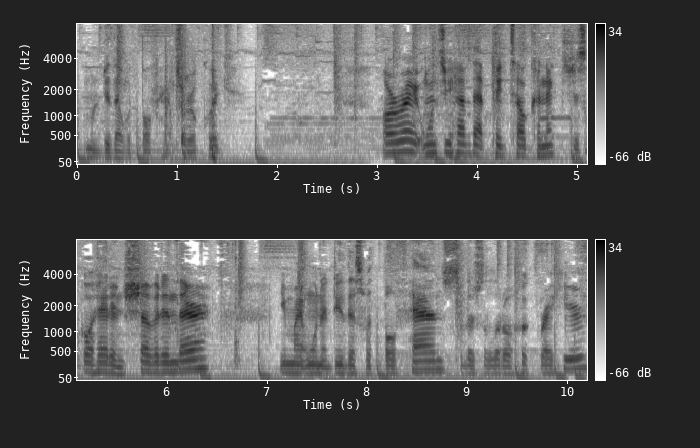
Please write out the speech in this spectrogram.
I'm to do that with both hands real quick. Alright, once you have that pigtail connected, just go ahead and shove it in there. You might want to do this with both hands. So there's a little hook right here.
